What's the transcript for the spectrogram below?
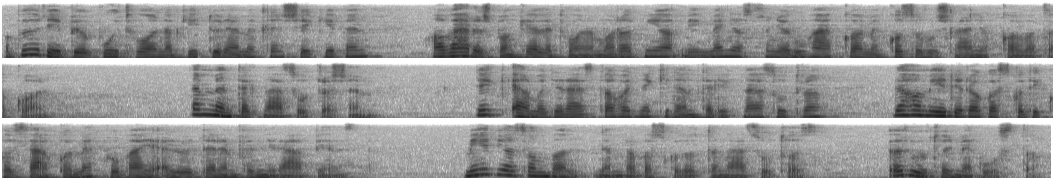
A bőréből bújt volna ki türelmetlenségében, ha a városban kellett volna maradnia, még mennyasszonya ruhákkal meg koszorús lányokkal vacakol. Nem mentek nászútra sem. Dick elmagyarázta, hogy neki nem telik nászútra, de ha Méri ragaszkodik hozzá, akkor megpróbálja előteremteni rá pénzt. Méri azonban nem ragaszkodott a nászúthoz. Örült, hogy megúszta.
